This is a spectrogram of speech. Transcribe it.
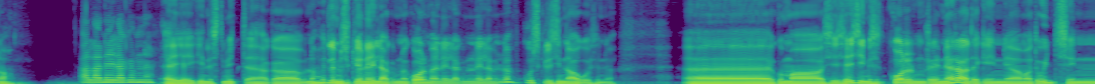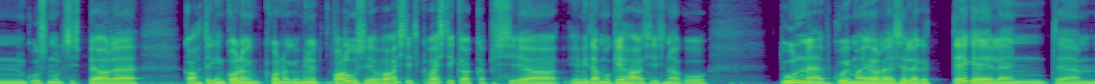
noh. Alla neljakümne? ei, ei kindlasti mitte, aga noh, ütleme sihuke neljakümne kolme, neljakümne nelja, noh kuskil sinna augus on ju äh, kui ma siis esimesed kolm trenni ära tegin ja ma tundsin, kus mul siis peale kahtekümmend, kolmkümmend, kolmekümmend minutit valus ja vastik, vastik hakkab ja, ja mida mu keha siis nagu tunneb, kui ma ei ole sellega tegelenud, ähm,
